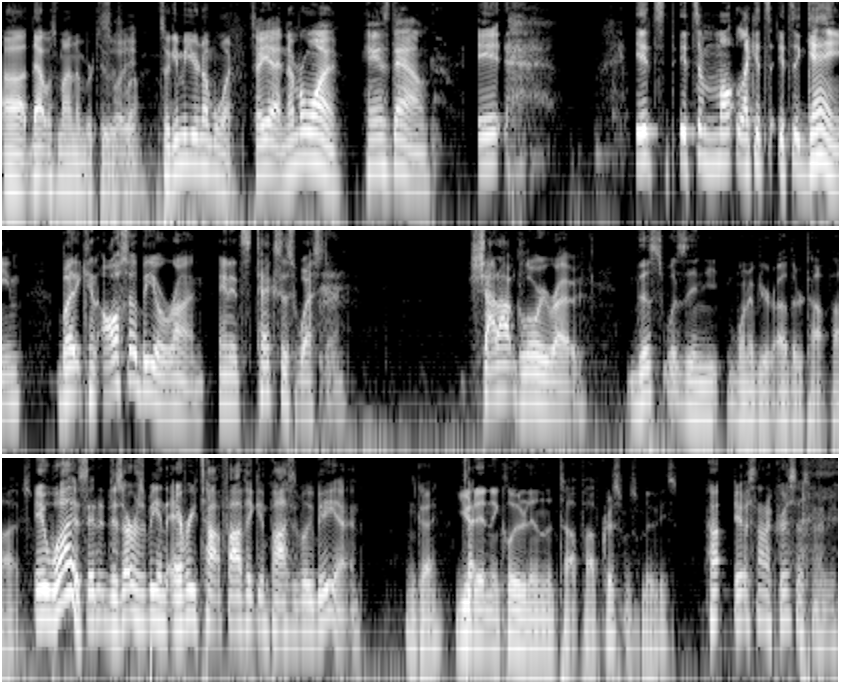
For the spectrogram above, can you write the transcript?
uh, that was my number two as well. So give me your number one. So yeah, number one, hands down. It it's it's a mo- like it's it's a game, but it can also be a run, and it's Texas Western. Shout out Glory Road. This was in one of your other top fives. It was, and it deserves to be in every top five it can possibly be in. Okay, you Te- didn't include it in the top five Christmas movies. Huh? It was not a Christmas movie.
